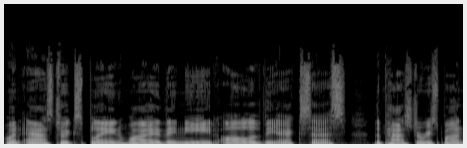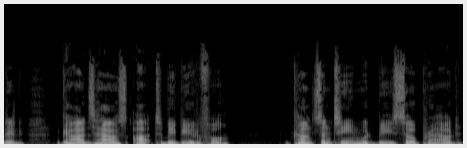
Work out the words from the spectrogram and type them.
When asked to explain why they need all of the excess, the pastor responded, God's house ought to be beautiful. Constantine would be so proud.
